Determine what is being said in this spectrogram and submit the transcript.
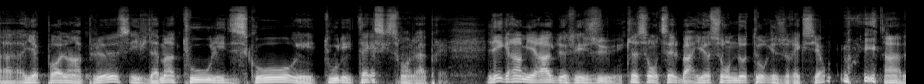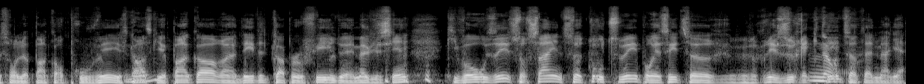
Euh, Il y a Paul en plus. Évidemment, tous les discours et tous les textes qui sont là après. Les grands miracles de Jésus, quels sont-ils? Ben, il y a son auto-résurrection. Oui. Hein, on l'a pas encore prouvé. Je pense qu'il n'y a pas encore un David Copperfield, un magicien, qui va oser sur scène s'auto-tuer pour essayer de se résurrecter d'une certaine manière.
